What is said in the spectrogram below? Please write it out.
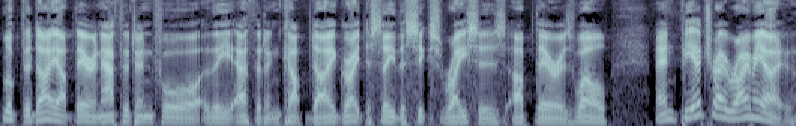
look, the day up there in Atherton for the Atherton Cup Day, great to see the six races up there as well. And Pietro Romeo,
